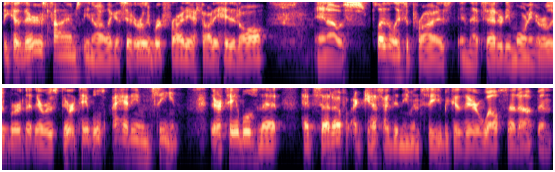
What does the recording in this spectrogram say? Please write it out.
Because there's times, you know, like I said, early bird Friday, I thought I hit it all and I was pleasantly surprised in that Saturday morning early bird that there was there were tables I hadn't even seen. There are tables that had set up, I guess I didn't even see because they were well set up, and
